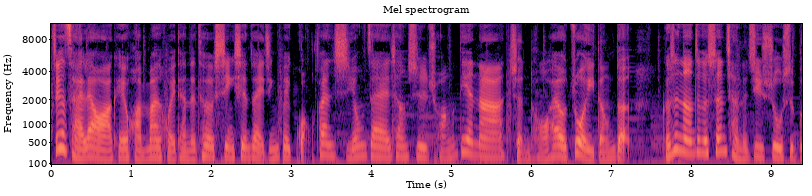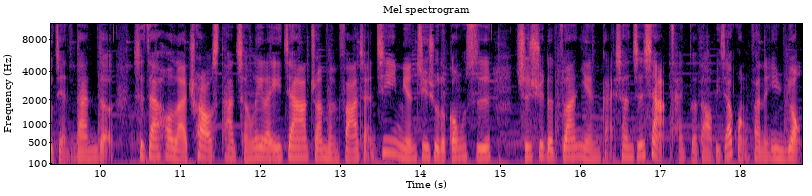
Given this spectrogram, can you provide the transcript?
这个材料啊，可以缓慢回弹的特性，现在已经被广泛使用在像是床垫啊、枕头还有座椅等等。可是呢，这个生产的技术是不简单的，是在后来 Charles 他成立了一家专门发展记忆棉技术的公司，持续的钻研改善之下，才得到比较广泛的应用。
